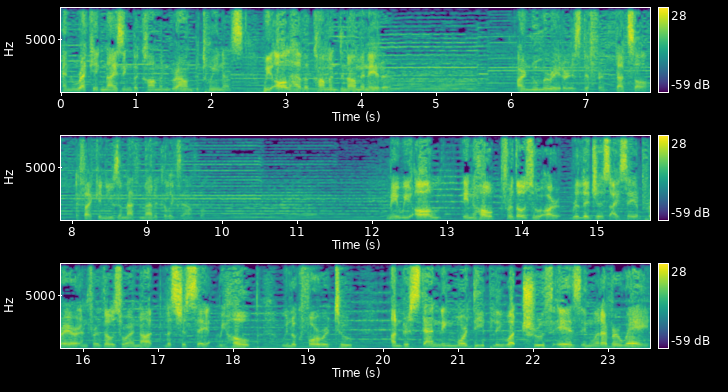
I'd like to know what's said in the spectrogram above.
and recognizing the common ground between us. We all have a common denominator. Our numerator is different, that's all, if I can use a mathematical example. May we all in hope. For those who are religious, I say a prayer, and for those who are not, let's just say we hope, we look forward to understanding more deeply what truth is in whatever way.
